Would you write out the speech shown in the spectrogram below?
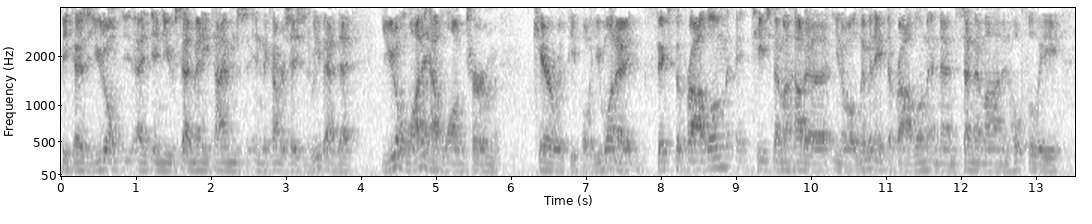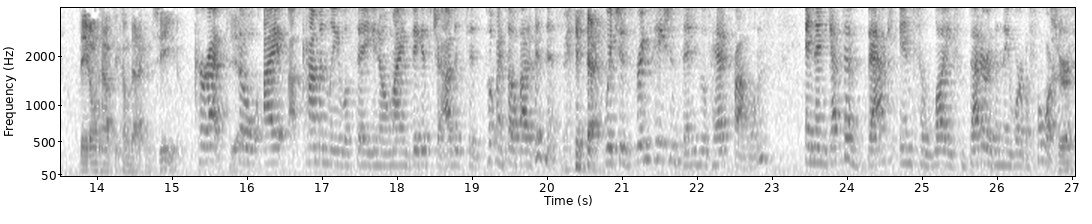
because you don't and you've said many times in the conversations we've had that you don't want to have long-term care with people you want to fix the problem teach them on how to you know eliminate the problem and then send them on and hopefully they don't have to come back and see you Correct. Yeah. So I uh, commonly will say, you know, my biggest job is to put myself out of business. Yeah. Which is bring patients in who've had problems and then get them back into life better than they were before. Sure.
